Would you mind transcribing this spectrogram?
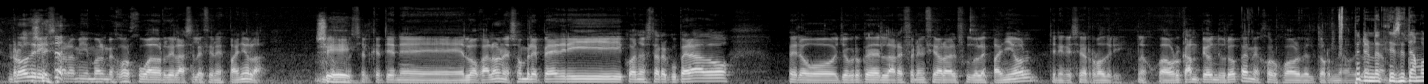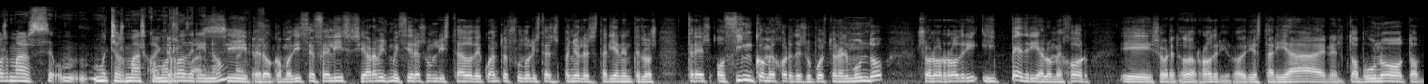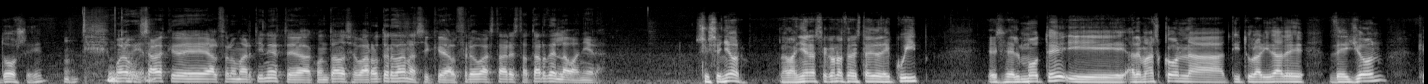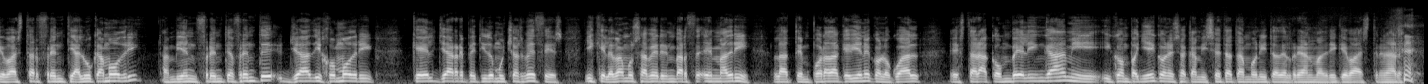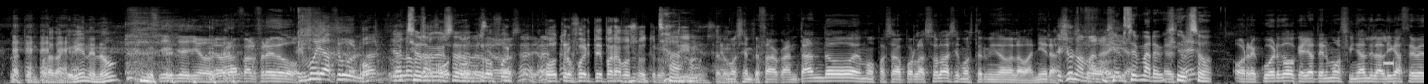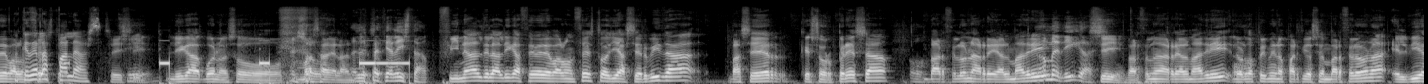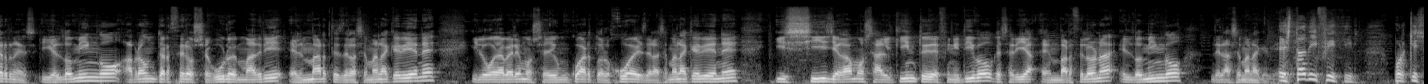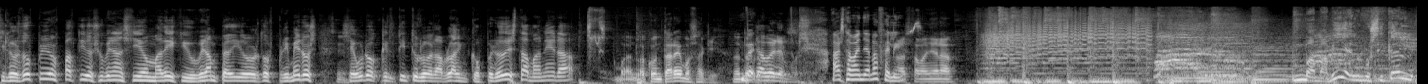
Rodri es ahora mismo el mejor jugador de la selección española. Sí. No, Es el que tiene los galones. Hombre, Pedri cuando esté recuperado, pero yo creo que la referencia ahora del fútbol español tiene que ser Rodri, el jugador campeón de Europa y mejor jugador del torneo. Pero necesitamos más, muchos más como. Rodri, ¿no? Sí, pero sumar. como dice Félix, si ahora mismo hicieras un listado de cuántos futbolistas españoles estarían entre los tres o cinco mejores de su puesto en el mundo, solo Rodri y Pedri a lo mejor. Y sobre todo Rodri. Rodri estaría en el top 1 o top 2, ¿eh? Bueno, bien. sabes que Alfredo Martínez te ha contado, se va a Rotterdam, así que Alfredo va a estar esta tarde en la bañera. Sí, señor. La bañera se conoce en el estadio de Quip, es el mote, y además con la titularidad de, de John, que va a estar frente a Luca Modric, también frente a frente. Ya dijo Modric que él ya ha repetido muchas veces y que le vamos a ver en, Barce- en Madrid la temporada que viene, con lo cual estará con Bellingham y, y compañía y con esa camiseta tan bonita del Real Madrid que va a estrenar la temporada que viene, ¿no? Sí, señor. Un abrazo, Alfredo. Es muy azul. Oh, besos. Otro, fuerte, adiós. otro fuerte para vosotros. Sí. Hemos empezado cantando, hemos pasado por las olas y hemos terminado en la bañera. Es una maravilla. Es maravilloso. Os recuerdo que ya tenemos final de la Liga CB de baloncesto. que de las palas. Sí, sí, Sí. Liga, bueno, eso, Eso, más adelante. El especialista. Final de la Liga CB de baloncesto ya servida. Va a ser, qué sorpresa, Barcelona-Real Madrid. Oh. No me digas. Oh. Sí, Barcelona-Real Madrid. Los dos primeros partidos en Barcelona, el viernes y el domingo. Habrá un tercero seguro en Madrid el martes de la semana que viene. Y luego ya veremos si hay un cuarto el jueves de la semana que viene. Y si llegamos al quinto y definitivo, que sería en Barcelona el domingo de la semana que viene. Está difícil, porque si los dos primeros partidos hubieran sido en Madrid y hubieran perdido los dos primeros, seguro que el título era blanco. Pero de esta manera, Bueno, lo contaremos aquí. no te ya veremos. Hasta mañana, feliz. Hasta mañana. Mamma Mía, el musical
